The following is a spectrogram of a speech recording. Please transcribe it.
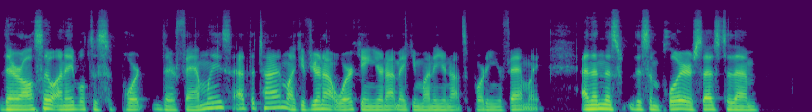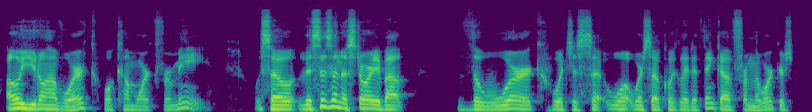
they're also unable to support their families at the time. Like if you're not working, you're not making money, you're not supporting your family. And then this this employer says to them, "Oh, you don't have work? Well, come work for me." So this isn't a story about the work, which is so, what we're so quickly to think of from the workers'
